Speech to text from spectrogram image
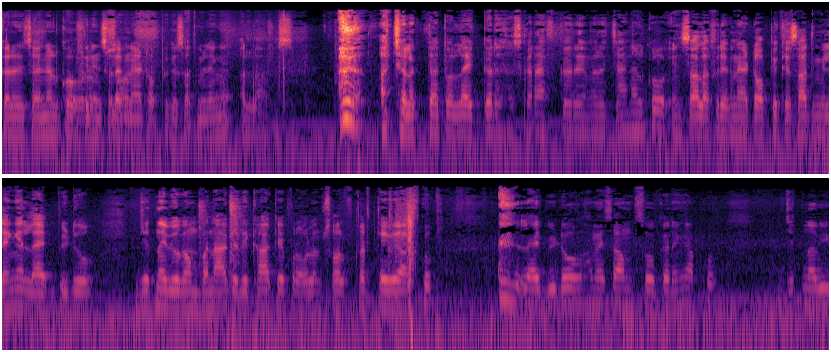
करें चैनल को, फिर इंशाल्लाह एक नए टॉपिक के साथ मिलेंगे। अल्लाह हाफिज़। अच्छा लगता है तो लाइक करें सब्सक्राइब करें मेरे चैनल को, इंशाल्लाह फिर एक नए टॉपिक के साथ मिलेंगे। लाइव वीडियो जितना भी होगा हम बना के दिखा के प्रॉब्लम सॉल्व करते हुए आपको लाइव वीडियो हमेशा हम शो करेंगे आपको। जितना भी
